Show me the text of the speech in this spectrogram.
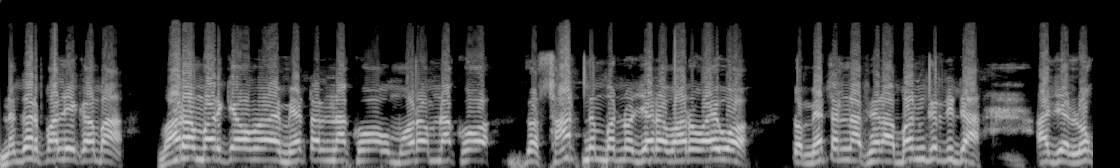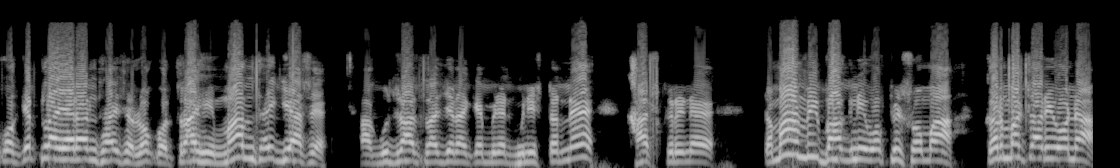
નગરપાલિકામાં વારંવાર કહેવામાં આવે, મેટલ નાખો, મોરમ નાખો. તો સાત નંબરનો જ્યારે વારો આવ્યો, તો મેટલના ફેરા બંધ કરી દીધા. આજે લોકો કેટલા હેરાન થાય છે? લોકો ત્રાહી મામ થઈ ગયા છે. આ ગુજરાત રાજ્યના કેબિનેટ મિનિસ્ટરને ખાસ કરીને તમામ વિભાગની ઓફિસોમાં કર્મચારીઓના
